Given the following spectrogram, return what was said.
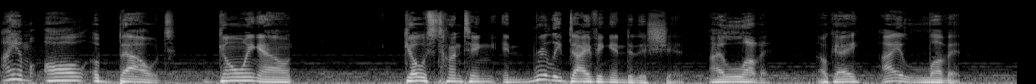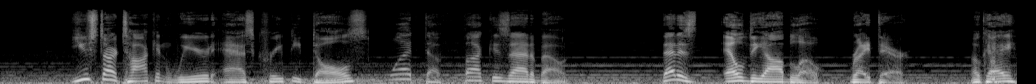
I am all about going out, ghost hunting, and really diving into this shit. I love it. Okay? I love it. You start talking weird ass creepy dolls. What the fuck is that about? That is El Diablo right there. Okay?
